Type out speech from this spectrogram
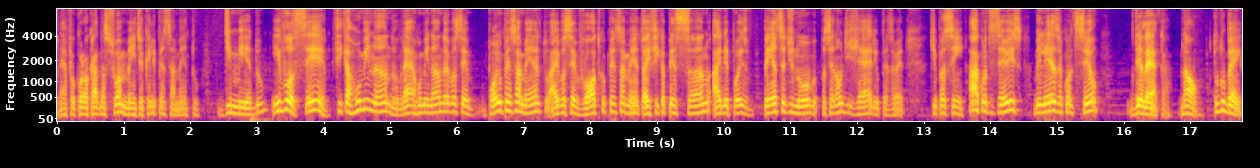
né, foi colocado na sua mente aquele pensamento de medo e você fica ruminando, né? Ruminando é você põe o pensamento, aí você volta com o pensamento, aí fica pensando, aí depois pensa de novo, você não digere o pensamento. Tipo assim, ah, aconteceu isso, beleza, aconteceu, deleta. Não, tudo bem.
